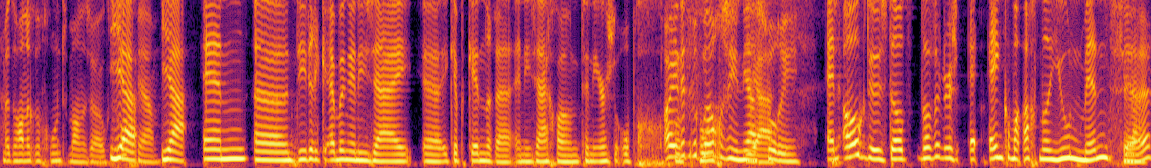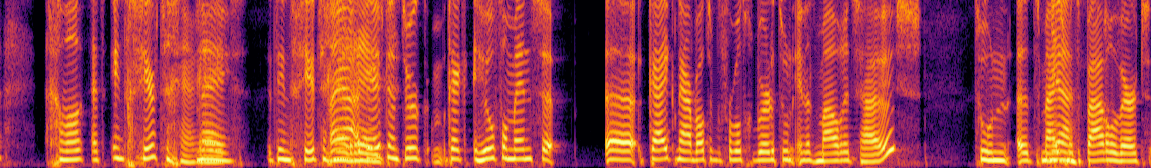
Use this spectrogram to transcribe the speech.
Met Hanneke Groenteman is ook. Ja, ja. ja. en Diederik Ebbingen die zei, ik heb kinderen. En die zijn gewoon ten eerste opgevoed. Oh ja, dit heb ik wel gezien. Ja, sorry. En ook dus dat, dat er dus 1,8 miljoen mensen Ja. gewoon, het interesseert zich geen reet. Nee. Het interesseert zich Nou ja, het reet. heeft natuurlijk. Kijk, heel veel mensen. eh kijk naar wat er bijvoorbeeld gebeurde toen in het Mauritshuis. Toen het meisje Ja. met de parel werd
